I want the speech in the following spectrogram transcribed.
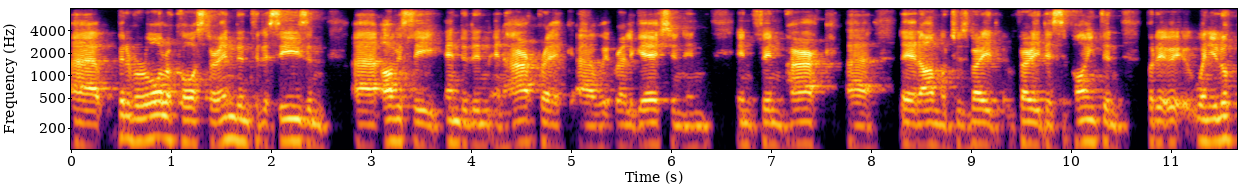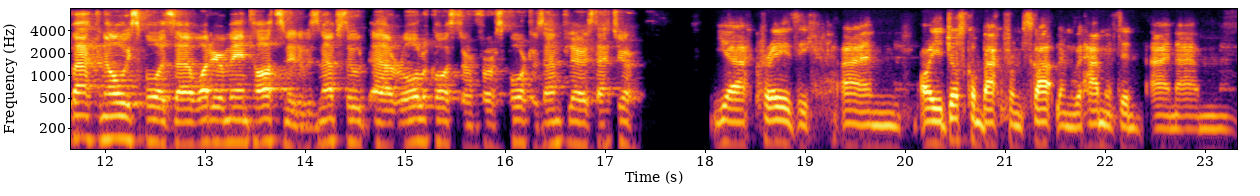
a uh, bit of a roller coaster ending to the season. Uh, obviously, ended in, in heartbreak uh, with relegation in in Finn Park uh, later on, which was very very disappointing. But it, when you look back now, I suppose, uh, what are your main thoughts on it? It was an absolute uh, roller coaster for supporters and players that year. Yeah, crazy. Um, I had just come back from Scotland with Hamilton, and um,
